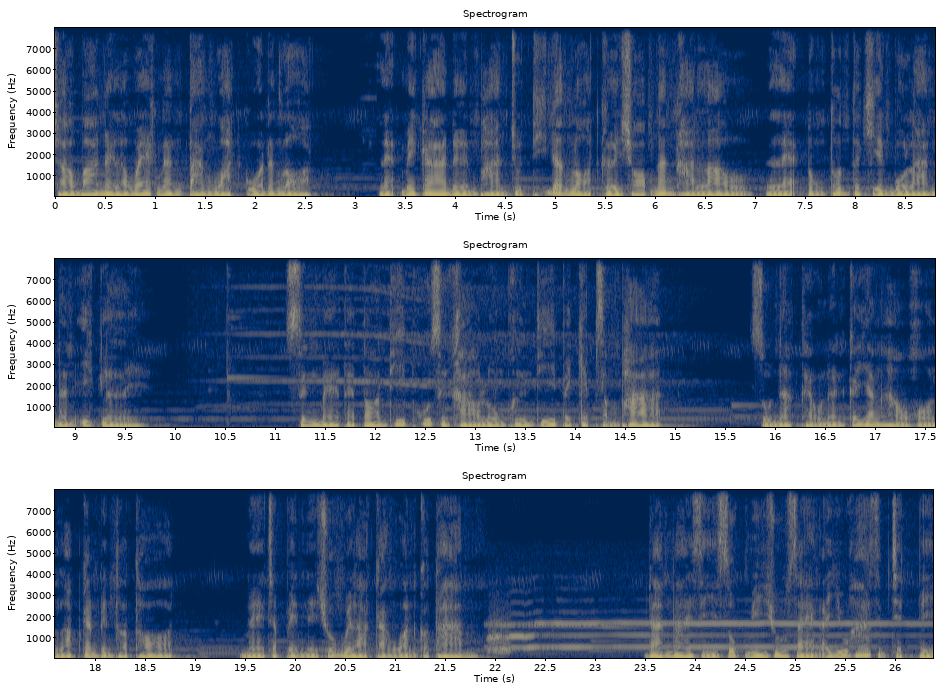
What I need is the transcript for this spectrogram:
ชาวบ้านในละแวกนั้นต่างหวาดกลัวนางหลอด และไม่กล้าเดินผ่านจุดที่นางหลอดเคยชอบนั่งทานเหล้าและตรงต้นตะเคียนโบราณนั้นอีกเลย ซึ่งแม้แต่ตอนที่ผู้สื่อข่าวลงพื้นที่ไปเก็บสัมภาษณ์ สุนัขแถวนั้นก็ยังเห่าหอนรับกันเป็นทอดๆ แม้จะเป็นในช่วงเวลากลางวันก็ตาม ด้านนายศรีสุขมีชูแสงอายุ 57 ปี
